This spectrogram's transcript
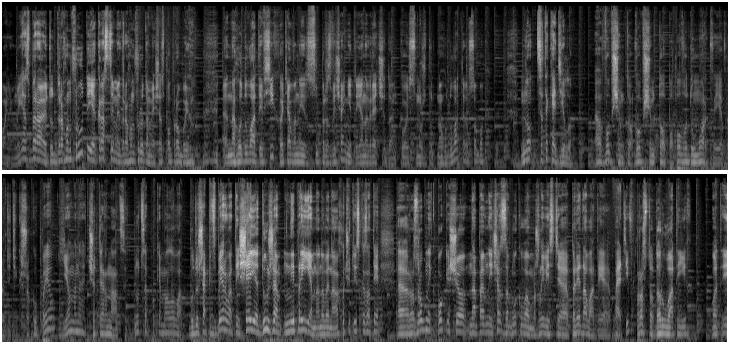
Поняв. Ну я збираю тут драгонфрути, якраз цими драгонфрутами я зараз попробую е, нагодувати всіх, хоча вони супер звичайні, то я навряд чи да, когось зможу тут нагодувати особо. Ну, це таке діло. Е, В общем-то, в общем-то, по поводу моркви я вроді тільки що купив. Є в мене 14. Ну це поки маловато. Буду ще підзбирувати. Ще є дуже неприємна новина. Хочу тобі сказати, е, розробник поки що на певний час заблокував можливість передавати петів, просто дарувати їх. От і,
